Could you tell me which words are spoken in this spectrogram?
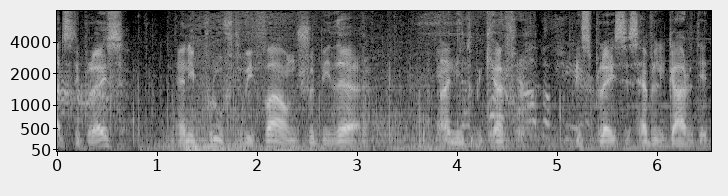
That's the place. Any proof to be found should be there. I need to be careful. This place is heavily guarded.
